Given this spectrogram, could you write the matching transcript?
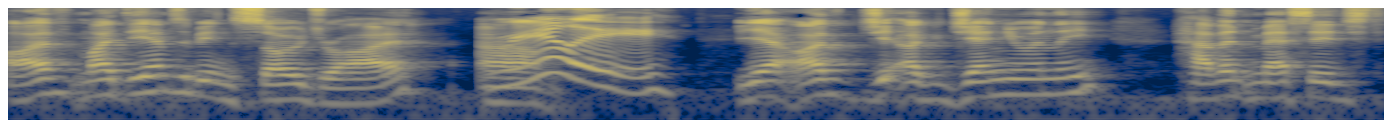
I've my DMs have been so dry. Um, really? Yeah, I've like, genuinely haven't messaged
